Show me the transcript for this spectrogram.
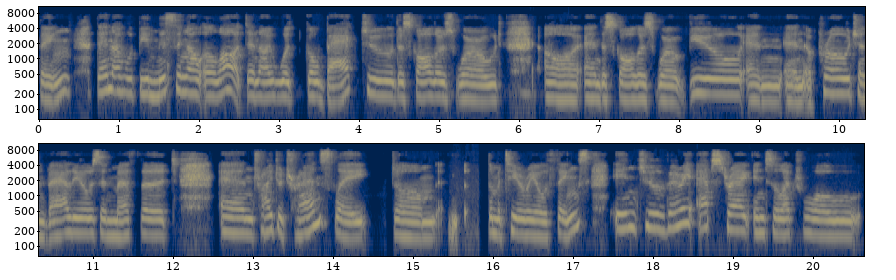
thing, then I would be missing out a lot. And I would go back to the scholar's world uh, and the scholar's worldview and, and approach and values and method and try to translate um, the material things into very abstract intellectual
